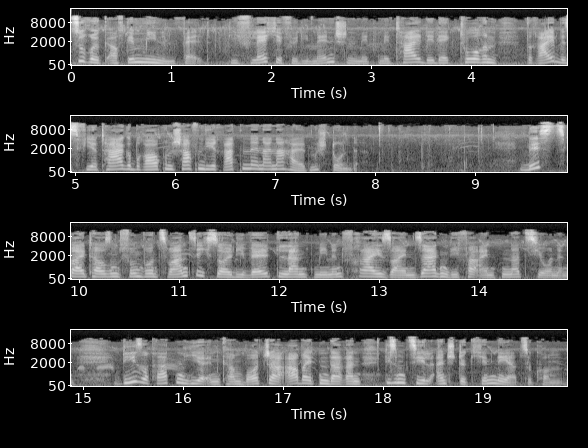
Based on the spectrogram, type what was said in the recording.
Zurück auf dem Minenfeld. Die Fläche für die Menschen mit Metalldetektoren drei bis vier Tage brauchen, schaffen die Ratten in einer halben Stunde. Bis 2025 soll die Welt landminenfrei sein, sagen die Vereinten Nationen. Diese Ratten hier in Kambodscha arbeiten daran, diesem Ziel ein Stückchen näher zu kommen.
